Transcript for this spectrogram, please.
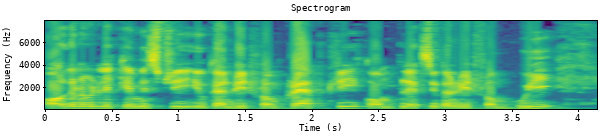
Organometallic chemistry you can read from Crabtree complex you can read from Huheey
